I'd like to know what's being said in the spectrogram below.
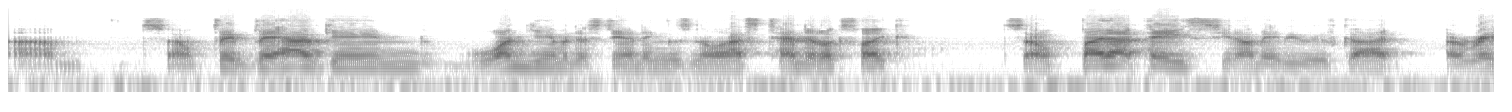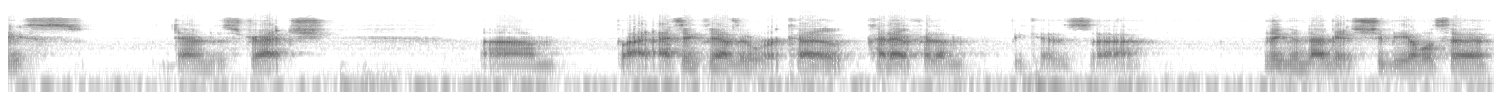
Um, so they, they have gained one game in the standings in the last 10. It looks like. So by that pace, you know, maybe we've got a race down to the stretch. Um, but I think they have the work cut out, cut out for them because uh, I think the Nuggets should be able to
